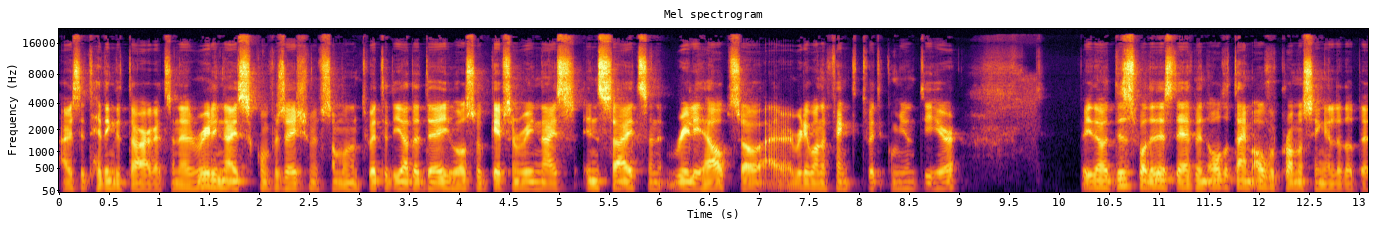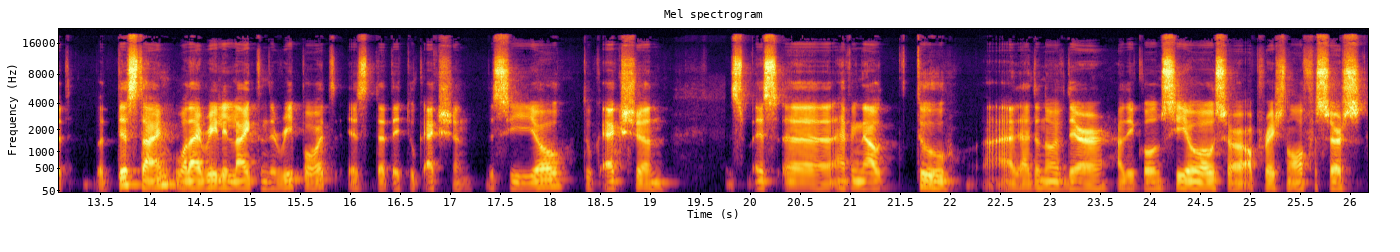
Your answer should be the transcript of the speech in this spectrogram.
I said hitting the targets. And a really nice conversation with someone on Twitter the other day who also gave some really nice insights and it really helped. So I really want to thank the Twitter community here. But you know, this is what it is. They have been all the time over promising a little bit. But this time, what I really liked in the report is that they took action. The CEO took action, is, is uh, having now two, I, I, don't know if they're, how do you call them, COOs or operational officers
